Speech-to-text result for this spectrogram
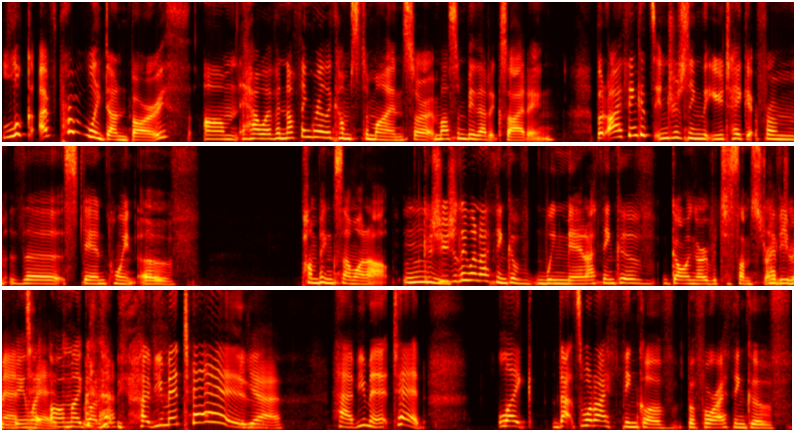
Look, I've probably done both. Um, however, nothing really comes to mind, so it mustn't be that exciting. But I think it's interesting that you take it from the standpoint of pumping someone up. Because mm. usually when I think of wingman, I think of going over to some stranger you and met being Ted? like, "Oh my god, have, have you met Ted? yeah Have you met Ted?" Like that's what I think of before I think of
